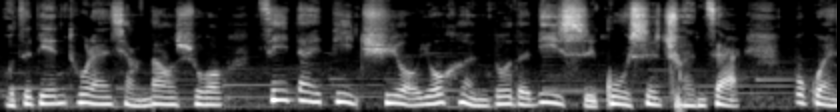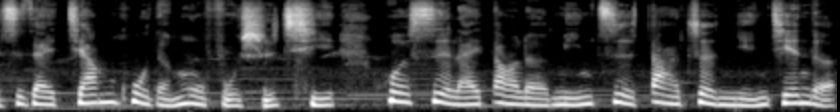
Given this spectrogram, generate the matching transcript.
我这边突然想到说，这一带地区哦，有很多的历史故事存在，不管是在江户的幕府时期，或是来到了明治大正年间的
